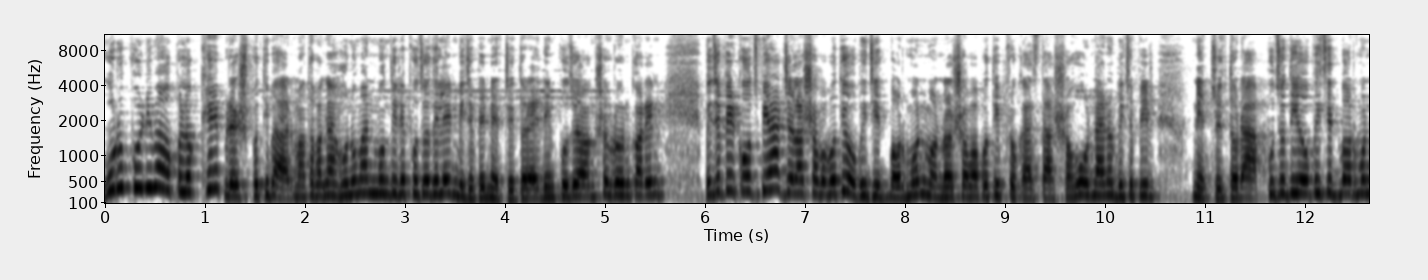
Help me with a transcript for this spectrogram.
গুরু পূর্ণিমা উপলক্ষে বৃহস্পতিবার মাথাভাঙা হনুমান মন্দিরে পুজো দিলেন বিজেপির নেতৃত্বরা এদিন পুজোয় অংশগ্রহণ করেন বিজেপির কোচবিহার জেলা সভাপতি অভিজিৎ বর্মন মণ্ডল সভাপতি প্রকাশ দাস সহ অন্যান্য বিজেপির নেতৃত্বরা। পুজো দিয়ে অভিজিৎ বর্মন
